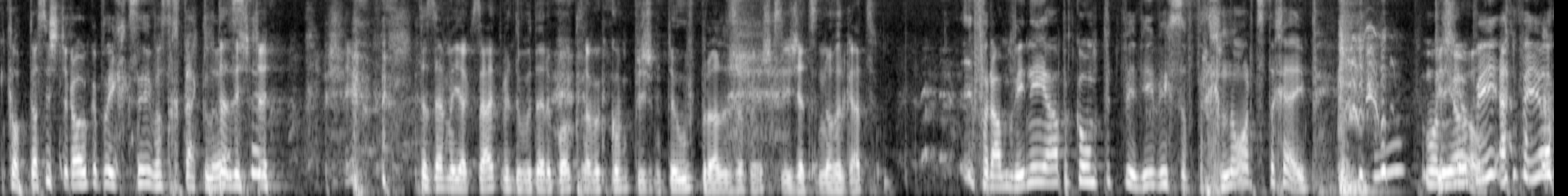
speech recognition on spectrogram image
ich glaube, das war der Augenblick, gewesen, was sich da gelöst Das ist hat. der Das haben wir ja gesagt, weil du von dieser Box gekommen bist und der Aufprall so fest war. Jetzt nachher gerade Vor allem, wie ich runtergekumpelt bin, wie wie ich so verknorzt daheim. Wo ich auch bin. Eben, ja.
